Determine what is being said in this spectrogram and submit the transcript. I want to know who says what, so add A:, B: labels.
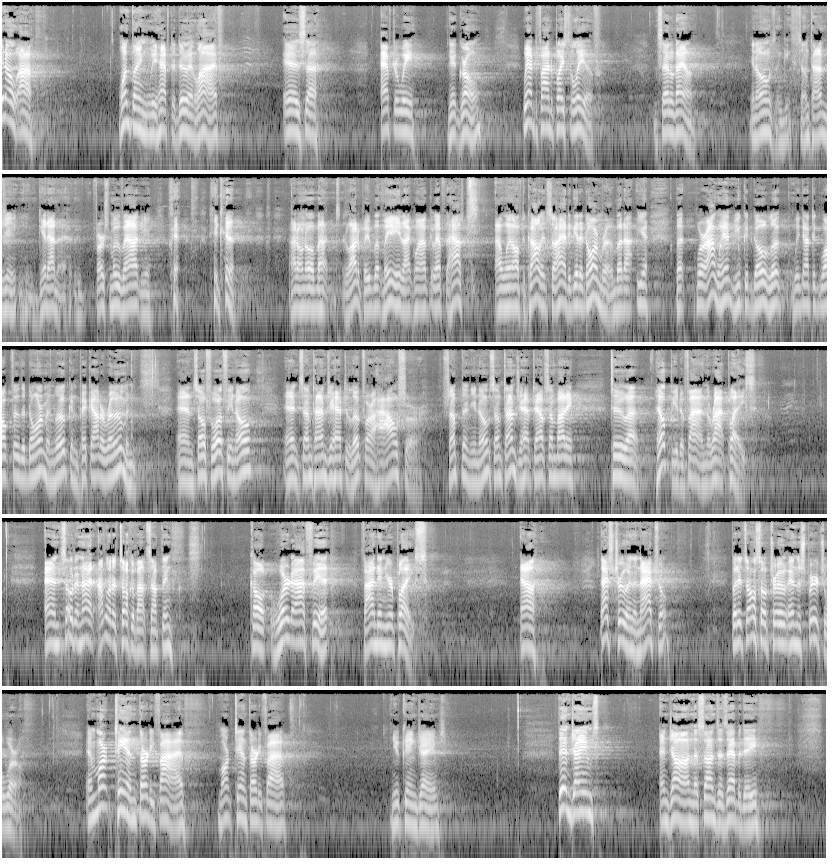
A: You know, uh, one thing we have to do in life is uh, after we get grown, we have to find a place to live and settle down. You know, sometimes you get out, first move out, you, you get a, I don't know about a lot of people, but me, like when I left the house, I went off to college, so I had to get a dorm room. But I, yeah, but where I went, you could go look. We got to walk through the dorm and look and pick out a room and and so forth, you know. And sometimes you have to look for a house or something, you know. Sometimes you have to have somebody to uh, help you to find the right place. And so tonight I'm going to talk about something called Where Do I Fit? Finding Your Place. Now, that's true in the natural, but it's also true in the spiritual world. In Mark 10 35, Mark 10 35, New King James, then James and John, the sons of Zebedee,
